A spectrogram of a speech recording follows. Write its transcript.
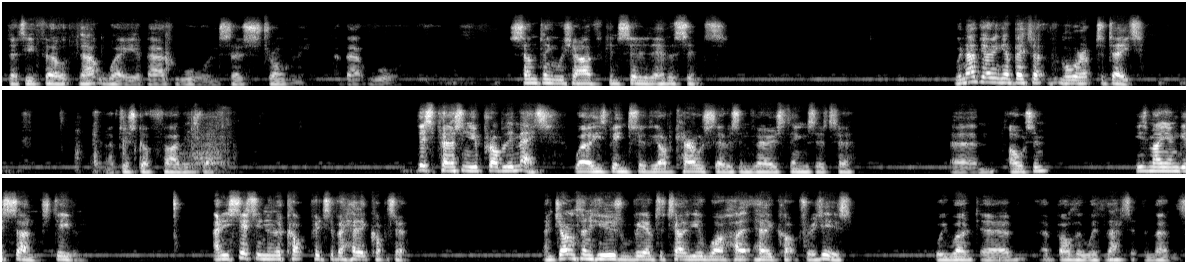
that he felt that way about war and so strongly about war. Something which I've considered ever since. We're now going a bit more up to date. I've just got five minutes left. This person you probably met. Well, he's been to the odd carol service and various things at uh, um, Alton. He's my youngest son, Stephen. And he's sitting in the cockpit of a helicopter and Jonathan Hughes will be able to tell you what helicopter it is. We won't uh, bother with that at the moment.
